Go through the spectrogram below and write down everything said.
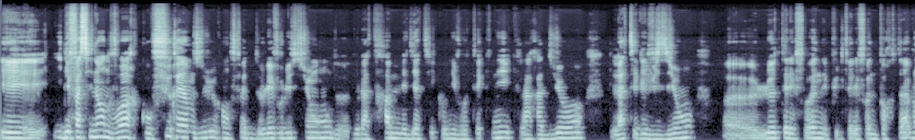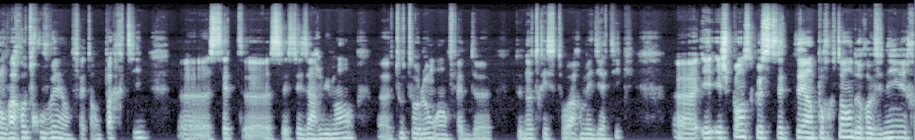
Et il est fascinant de voir qu'au fur et à mesure en fait de l'évolution de, la trame médiatique au niveau technique, la radio, la télévision, euh, le téléphone et puis le téléphone portable, on va retrouver en fait en partie euh, euh, ces, arguments euh, tout au long en fait de notre histoire médiatique. Euh, et, et, je pense que c'était important de revenir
